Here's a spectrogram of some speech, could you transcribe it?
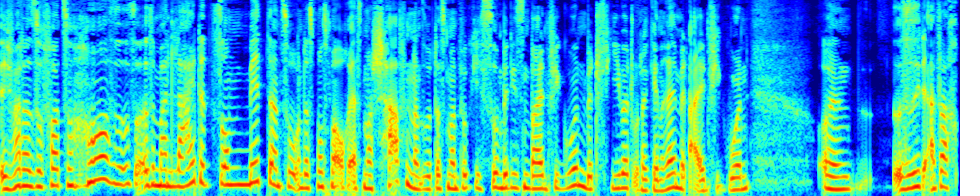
ich war dann sofort so, oh, so, also man leidet so mit dann so. Und das muss man auch erstmal schaffen, also dass man wirklich so mit diesen beiden Figuren mitfiebert oder generell mit allen Figuren. Und es sieht einfach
